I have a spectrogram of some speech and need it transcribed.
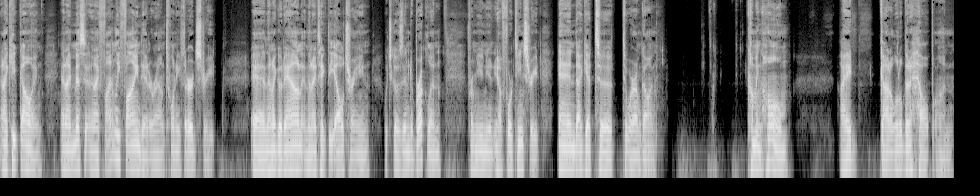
and I keep going, and I miss it, and I finally find it around 23rd Street and then I go down, and then I take the L train, which goes into Brooklyn from Union, you know, 14th Street, and I get to to where I'm going. Coming home, I got a little bit of help on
